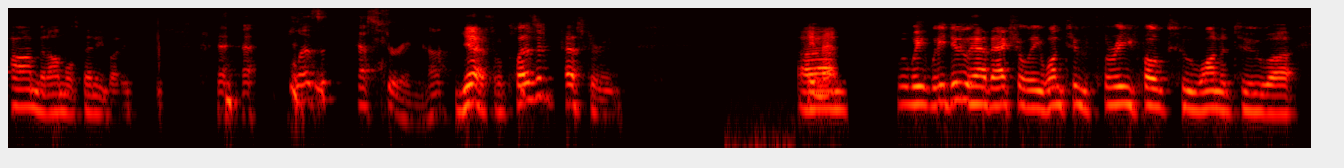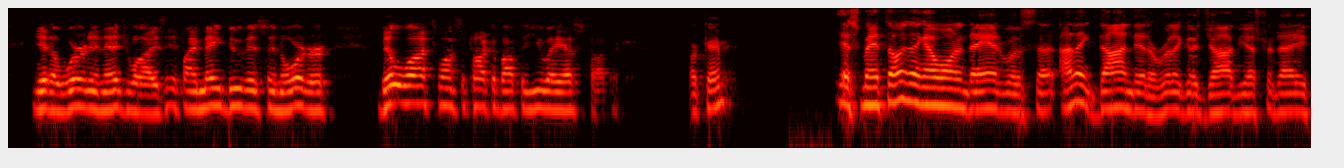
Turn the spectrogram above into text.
Tom than almost anybody. Pleasant pestering, huh? Yes, a pleasant pestering. Amen. Um, we, we do have actually one, two, three folks who wanted to, uh, get a word in edgewise. If I may do this in order, Bill Watts wants to talk about the UAS topic. Okay, Yes, Matt, the only thing I wanted to add was that I think Don did a really good job yesterday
